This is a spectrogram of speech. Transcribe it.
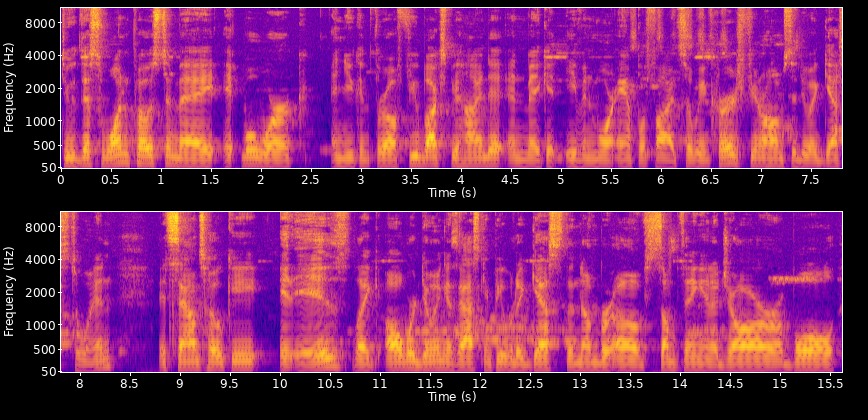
do this one post in May. It will work, and you can throw a few bucks behind it and make it even more amplified. So we encourage funeral homes to do a guess to win. It sounds hokey. It is. Like all we're doing is asking people to guess the number of something in a jar or a bowl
